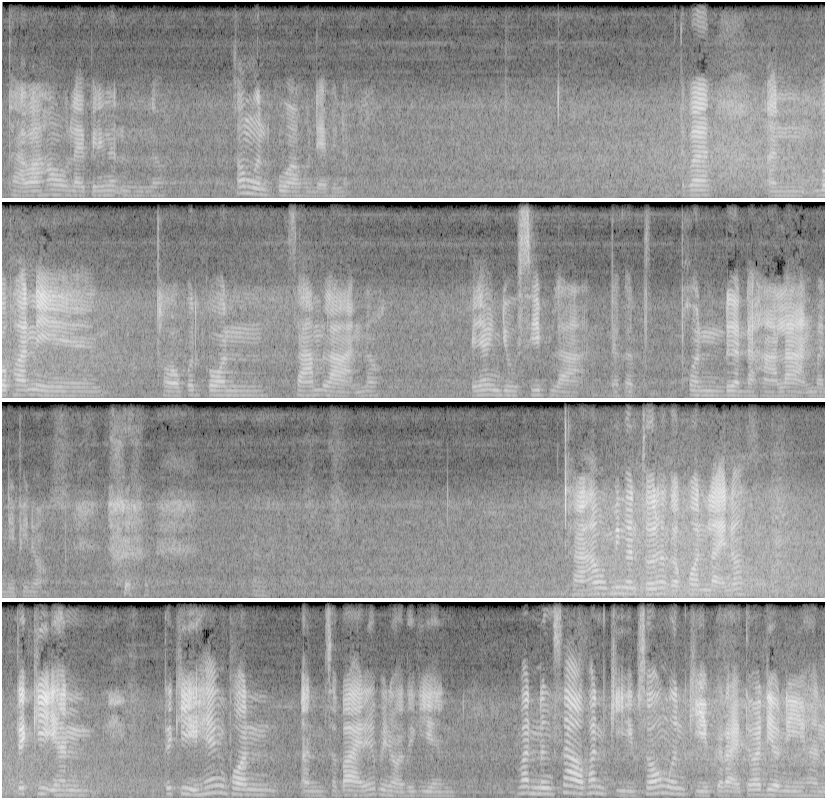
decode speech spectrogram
ถ้าว่าเฮาอะไรเป็นเงินเนาะสองหมื่นกว่าคนเดียวพี่เนาะแต่ว่าอันบ่พันนี่ถอเพิ่นก่อนสามล้านเนาะ ก็ยังอยู่สิบล้านแล้วก็ผ่อนเดือนละหาล้านบัดนี้พี่น้องถ้าเฮามีเงินสดเฮาก็ผ่อนไหลเนาะตะกี้หันตะกี้แห้งพรอันสบายเด้อพี่น้องตะกี้หันวันหนึ่ง20,000กีบ20,000กีบก็ได้แต่ว่าเดี๋ยวนี้หัน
